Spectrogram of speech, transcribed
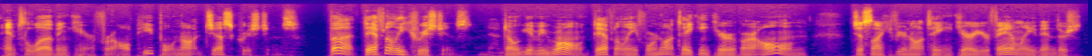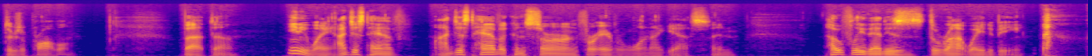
and to love and care for all people, not just Christians. But definitely Christians. Now, don't get me wrong. Definitely, if we're not taking care of our own, just like if you're not taking care of your family, then there's there's a problem. But uh, anyway, I just have I just have a concern for everyone, I guess, and hopefully that is the right way to be.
